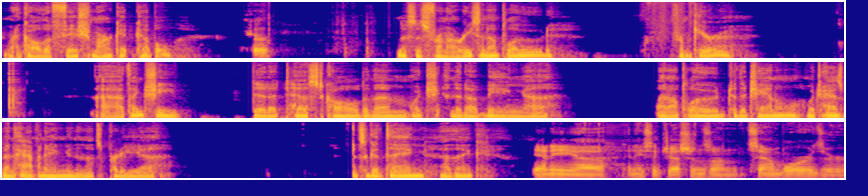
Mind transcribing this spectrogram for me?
You want to call the fish market couple? Sure. This is from a recent upload from Kira. I think she did a test call to them, which ended up being uh, an upload to the channel, which has been happening, and that's pretty. Uh, it's a good thing, I think. Any uh, any suggestions on soundboards or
